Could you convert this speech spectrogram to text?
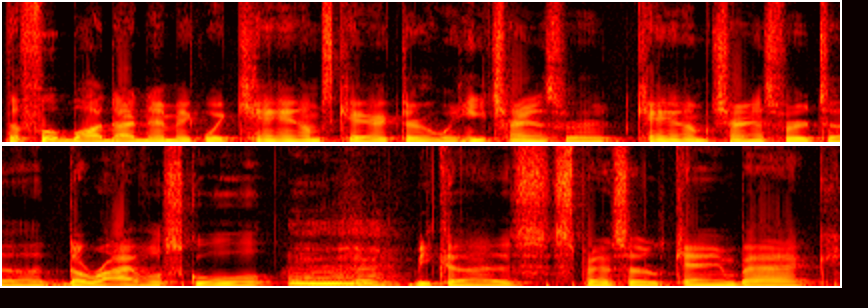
the football dynamic with Cam's character when he transferred. Cam transferred to the rival school Mm-hmm. because Spencer came back.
